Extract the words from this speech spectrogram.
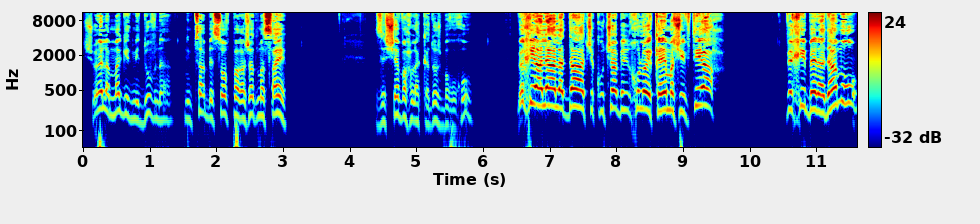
שואל המגיד מדובנה, נמצא בסוף פרשת מסעי. זה שבח לקדוש ברוך הוא? וכי יעלה על הדעת שקודשה ברכו לא יקיים מה שהבטיח? וכי בן אדם הוא?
